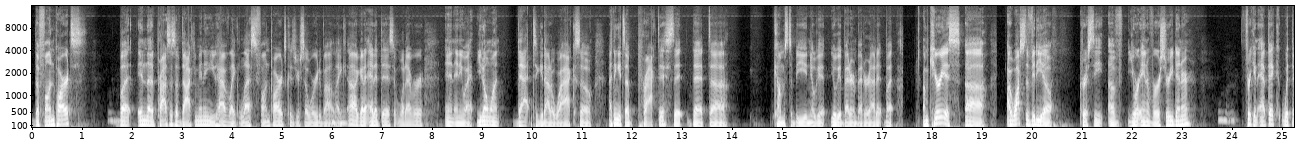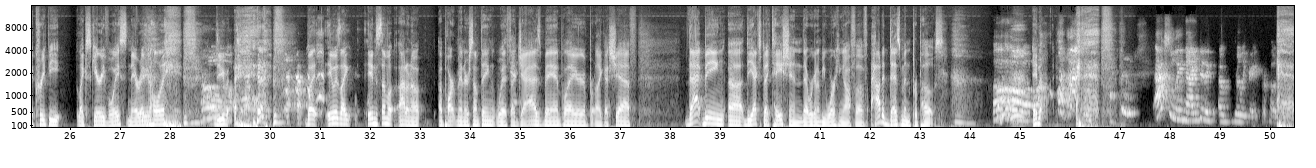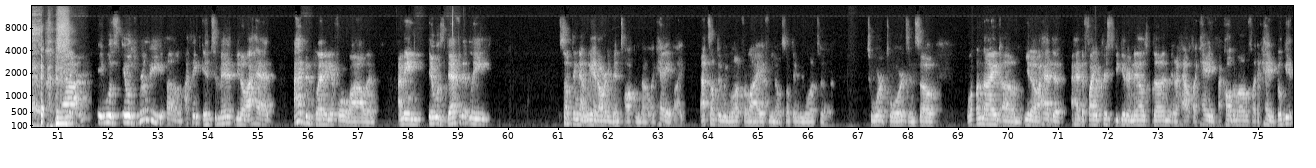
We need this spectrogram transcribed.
the fun parts, but in the process of documenting, you have like less fun parts because you're so worried about like oh I got to edit this and whatever. And anyway, you don't want that to get out of whack. So I think it's a practice that that uh, comes to be and you'll get you'll get better and better at it. But I'm curious, uh I watched the video, Christy, of your anniversary dinner. Freaking epic with the creepy, like scary voice narrating the whole thing. Do you but it was like in some I don't know apartment or something with a jazz band player, like a chef. That being uh, the expectation that we're going to be working off of, how did Desmond propose? Oh, And actually, no, you did a, a really great proposal. Uh, it was it was really um, I think intimate. You know, I had I had been planning it for a while, and I mean, it was definitely something that we had already been talking about. Like, hey, like that's something we want for life. You know, something we want to to work towards. And so one night, um, you know, I had to I had to fight Christy to get her nails done, and I was like, hey, I called her mom. I was like, hey, go get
